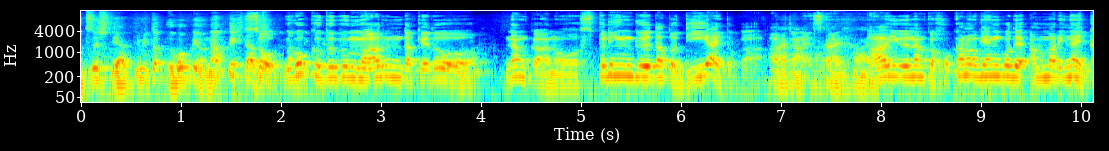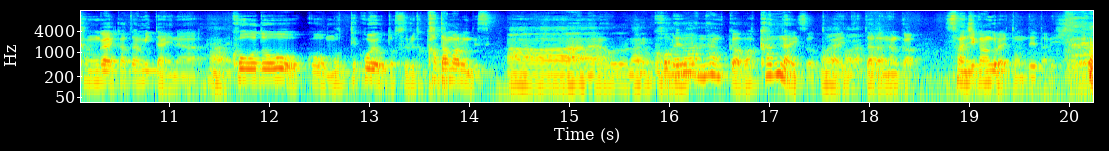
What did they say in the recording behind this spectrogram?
映してやってみると動くようになってきたそう動く部分もあるんだけどなんかあのスプリングだと DI とかあるじゃないですか、はいはいああいうなんか他の言語であんまりない考え方みたいなはい。行動をこう持ってこようとすると固まるんですよ。あーあーなるほどね。これはなんか分かんないぞとか言ったらなんか3時間ぐらい飛んでたりして。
